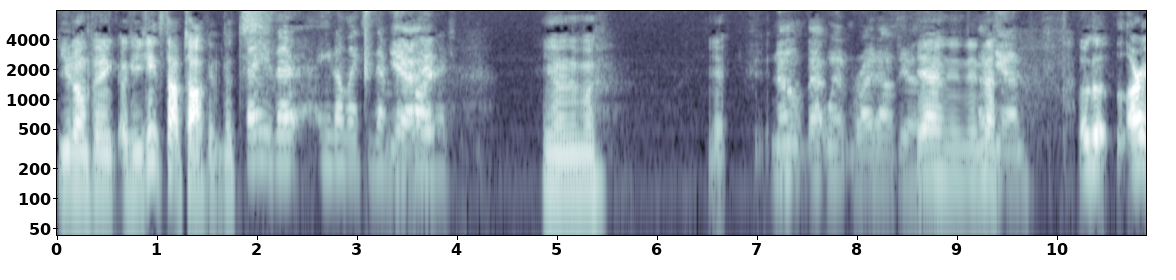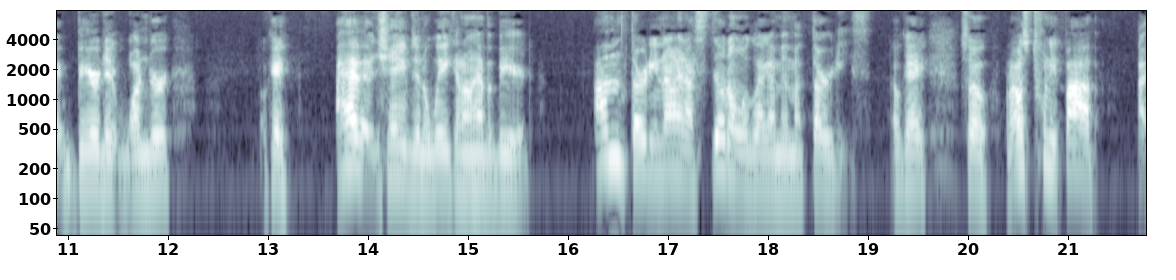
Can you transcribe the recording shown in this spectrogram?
You don't think? Okay, you can't stop talking. That's That he's never, he don't think he's ever Yeah, been it- carded. you know. no that went right out the other. Yeah, and then, uh, Again, Look, look, all right, bearded wonder. Okay, I haven't shaved in a week. I don't have a beard. I'm 39. I still don't look like I'm in my 30s. Okay, so when I was 25, I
